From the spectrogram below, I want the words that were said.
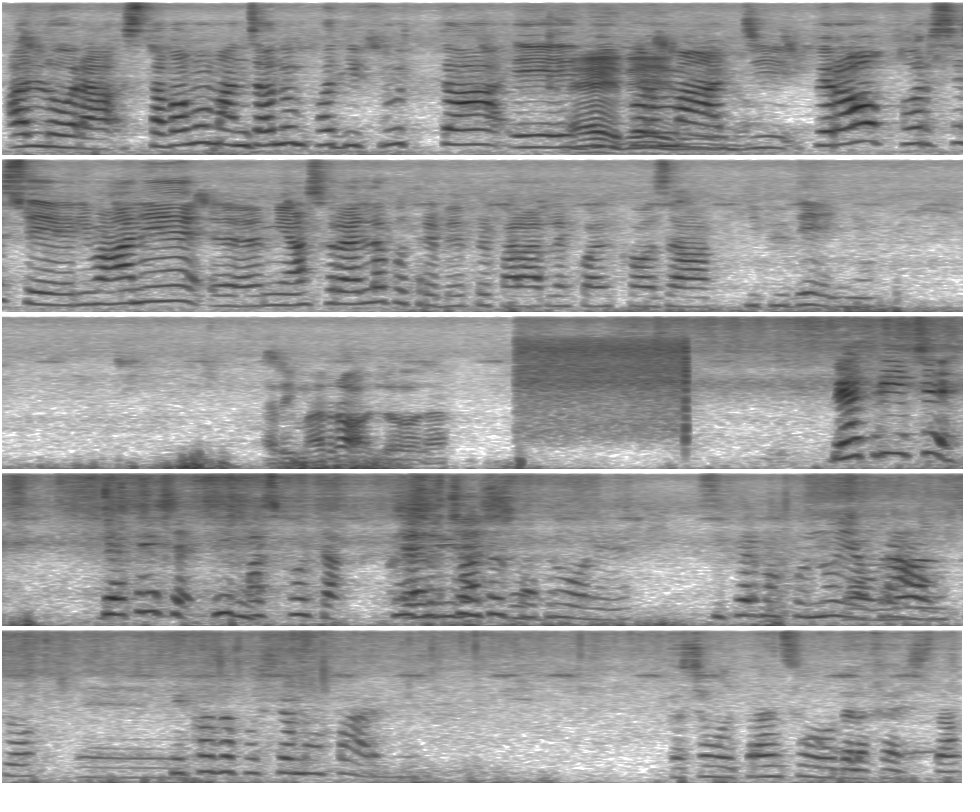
Allora, stavamo mangiando un po' di frutta e Eh, di formaggi, però forse se rimane eh, mia sorella potrebbe prepararle qualcosa di più degno. Rimarrò allora. Beatrice! Beatrice, ascolta, Cosa è è arrivato il successo? padrone. Si ferma con noi a Oh, no. pranzo. Eh, Che cosa possiamo fargli? facciamo il pranzo della festa.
